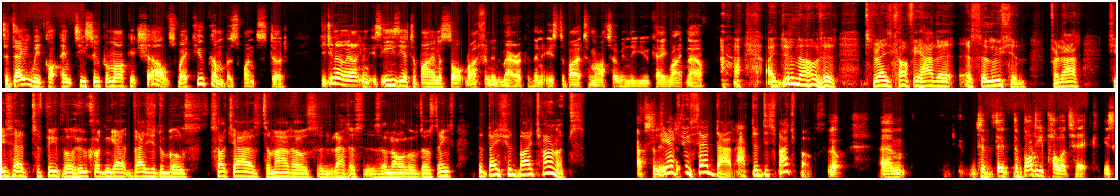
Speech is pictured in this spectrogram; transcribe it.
Today, we've got empty supermarket shelves where cucumbers once stood. Did you know it's easier to buy an assault rifle in America than it is to buy a tomato in the UK right now? I do know that Therese Coffey had a, a solution for that. She said to people who couldn't get vegetables such as tomatoes and lettuces and all of those things that they should buy turnips. Absolutely. He actually said that at the dispatch box. Look, um, the, the, the, body politic is,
